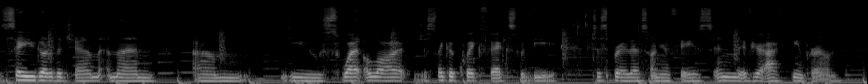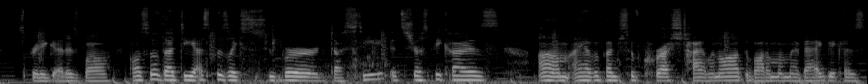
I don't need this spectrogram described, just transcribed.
Say you go to the gym and then um, you sweat a lot, just like a quick fix would be to spray this on your face. And if you're acne prone, it's pretty good as well. Also, that DS was like super dusty. It's just because um, I have a bunch of crushed Tylenol at the bottom of my bag because,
